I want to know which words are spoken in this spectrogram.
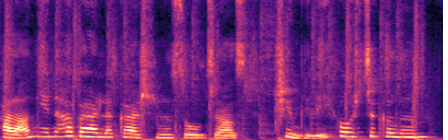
Her an yeni haberle karşınızda olacağız. Şimdilik hoşçakalın.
